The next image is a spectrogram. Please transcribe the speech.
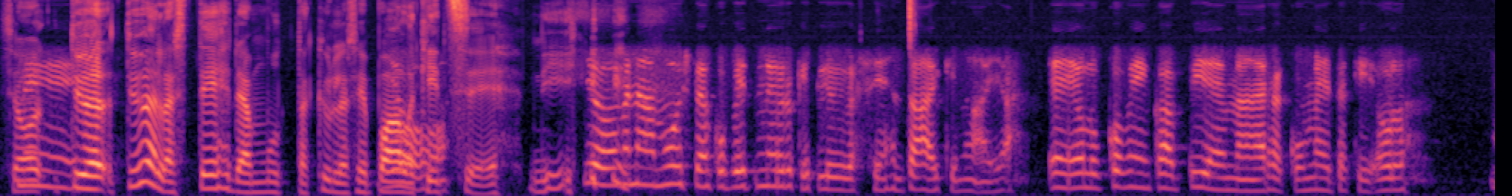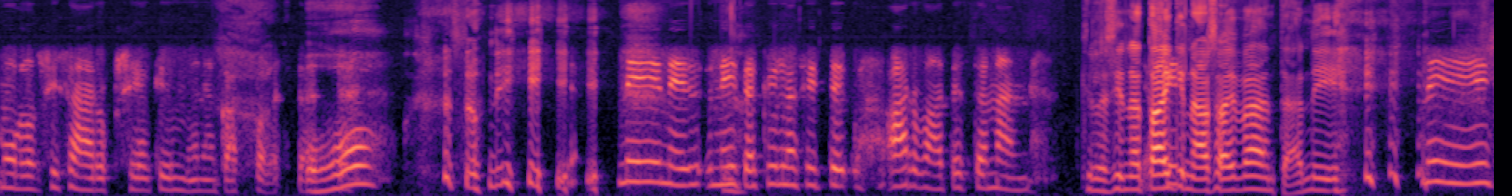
Se on Niin. työ, työläs tehdä, mutta kyllä se palkitsee. Niin. Joo, minä muistan, kun piti nyrkit lyödä siihen taikinaan ja ei ollut kovinkaan pieni määrä, kun meitäkin oli. Mulla on sisaruksia kymmenen kappaletta. että- Oho, no niin. Niin, niin, niitä kyllä sitten arvaat, että tämän. Kyllä siinä Ja taikinaa sai vääntää, niin. Niin,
